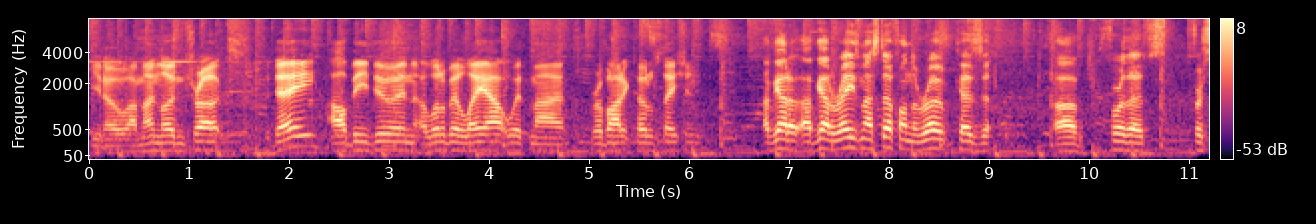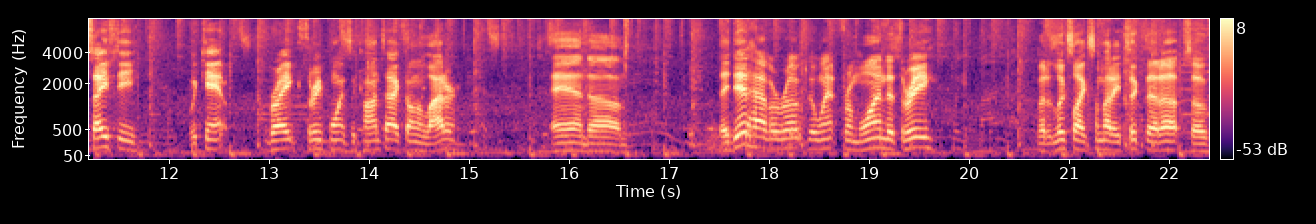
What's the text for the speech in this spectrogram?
you know, I'm unloading trucks. Today I'll be doing a little bit of layout with my robotic total station. I've got to, I've got to raise my stuff on the rope because uh, for the for safety we can't break three points of contact on the ladder. And um, they did have a rope that went from one to three, but it looks like somebody took that up, so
